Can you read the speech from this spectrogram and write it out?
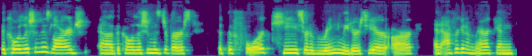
the coalition is large, uh, the coalition is diverse, but the four key sort of ringleaders here are an African American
